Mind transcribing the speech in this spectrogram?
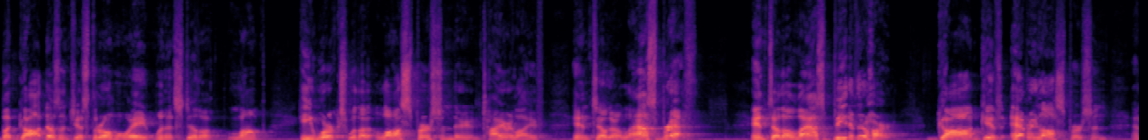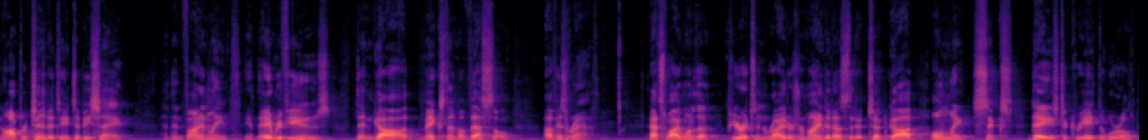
But God doesn't just throw them away when it's still a lump. He works with a lost person their entire life until their last breath, until the last beat of their heart. God gives every lost person an opportunity to be saved. And then finally, if they refuse, then God makes them a vessel of his wrath. That's why one of the Puritan writers reminded us that it took God only six days to create the world.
